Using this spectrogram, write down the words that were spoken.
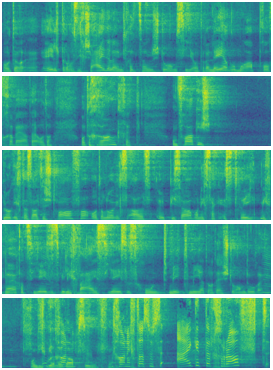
Oder Eltern, die sich scheiden lassen, können so ein Sturm sein. Oder eine Lehre, die abgebrochen werden Oder, oder Krankheit. Und die Frage ist, schaue ich das als eine Strafe oder schaue ich es als etwas an, wo ich sage, es treibt mich näher zu Jesus, weil ich weiß, Jesus kommt mit mir durch den Sturm durch. Mhm. Und ich will nicht absaufen. Kann ich das aus eigener Kraft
